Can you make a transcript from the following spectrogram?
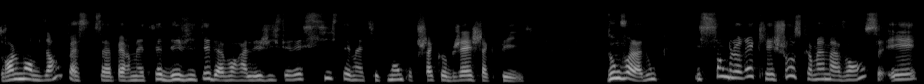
drôlement bien parce que ça permettrait d'éviter d'avoir à légiférer systématiquement pour chaque objet et chaque pays. Donc voilà, donc il semblerait que les choses quand même avancent et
